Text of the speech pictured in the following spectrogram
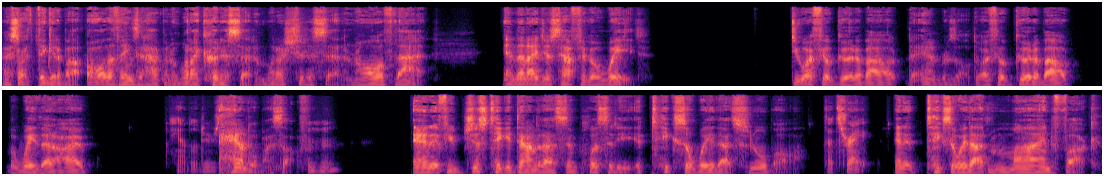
I start thinking about all the things that happened and what I could have said and what I should have said and all of that. And then I just have to go, wait, do I feel good about the end result? Do I feel good about the way that I Handled yourself. handle myself? hmm And if you just take it down to that simplicity, it takes away that snowball That's right. and it takes away that mind fuck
